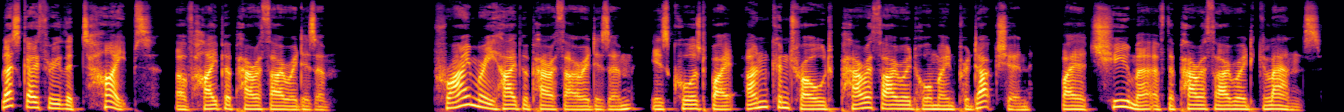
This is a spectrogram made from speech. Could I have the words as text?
Let's go through the types of hyperparathyroidism. Primary hyperparathyroidism is caused by uncontrolled parathyroid hormone production by a tumor of the parathyroid glands.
